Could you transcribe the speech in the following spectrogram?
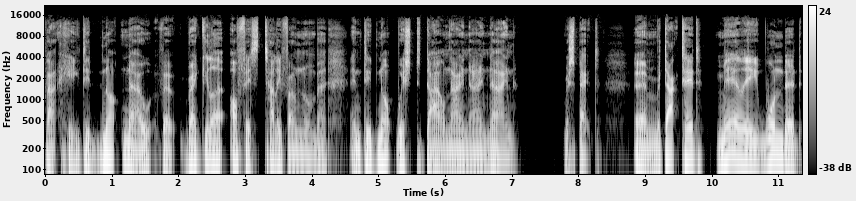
that he did not know the regular office telephone number and did not wish to dial 999. Respect. Um, redacted merely wondered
